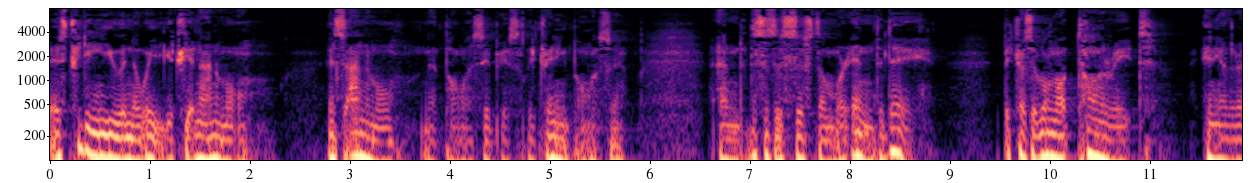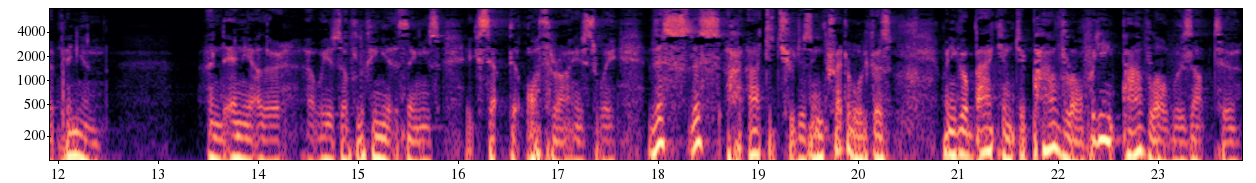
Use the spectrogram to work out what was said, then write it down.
It's treating you in the way you treat an animal. It's animal uh, policy, basically, training policy. And this is the system we're in today because it will not tolerate any other opinion and any other uh, ways of looking at things except the authorized way. This, this attitude is incredible because when you go back into Pavlov, what do you think Pavlov was up to?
